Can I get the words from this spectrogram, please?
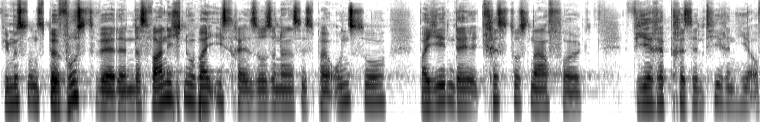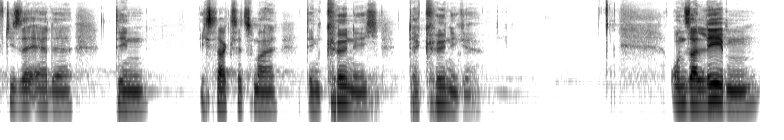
Wir müssen uns bewusst werden, das war nicht nur bei Israel so, sondern es ist bei uns so, bei jedem, der Christus nachfolgt. Wir repräsentieren hier auf dieser Erde den, ich sage es jetzt mal, den König der Könige. Unser Leben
